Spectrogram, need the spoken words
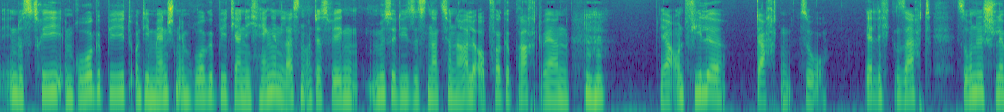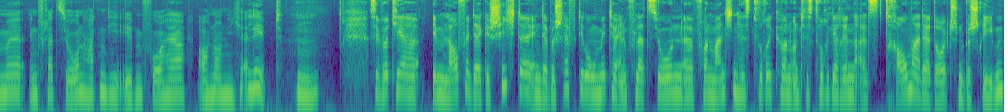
Industrie im Ruhrgebiet und die Menschen im Ruhrgebiet ja nicht hängen lassen und deswegen müsse dieses nationale Opfer gebracht werden. Mhm. Ja, und viele dachten so. Ehrlich gesagt, so eine schlimme Inflation hatten die eben vorher auch noch nicht erlebt. Mhm. Sie wird ja im Laufe der Geschichte in der Beschäftigung mit der Inflation äh, von manchen Historikern und Historikerinnen als Trauma der Deutschen beschrieben,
